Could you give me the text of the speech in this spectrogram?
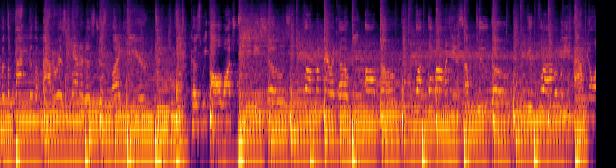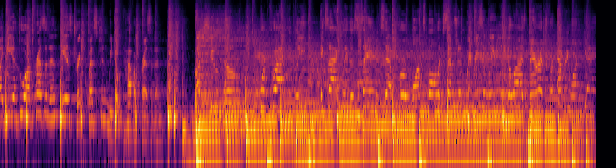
But the fact of the matter is, Canada's just like here. Cause we all watch TV shows from America, we all know what Obama is up to, though. You probably have no idea who our president is. Trick question, we don't have a president. Know, we're practically exactly the same, except for one small exception. We recently legalized marriage for everyone gay.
